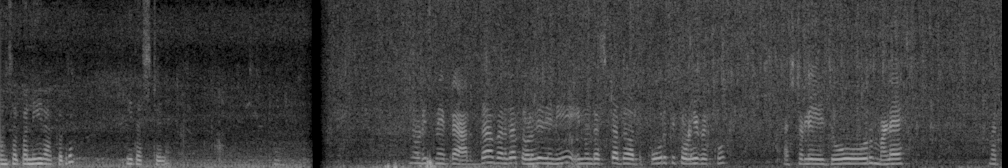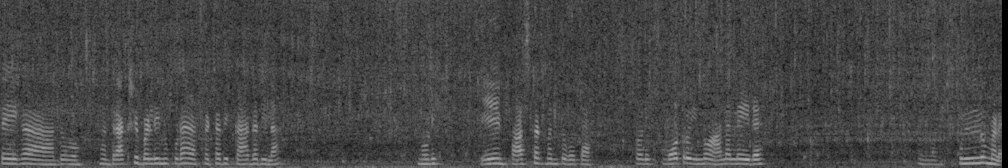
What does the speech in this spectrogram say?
ಒಂದು ಸ್ವಲ್ಪ ನೀರು ಹಾಕಿದ್ರೆ ಇದಷ್ಟೇ ನೋಡಿ ಸ್ನೇಹಿತರೆ, ಅರ್ಧ ಬರ್ಧ ತೊಳೆದಿದ್ದೀನಿ. ಇನ್ನೊಂದಷ್ಟು ಅದು ಅದು ಪೂರ್ತಿ ತೊಳಿಬೇಕು ಅಷ್ಟರಲ್ಲಿ ಜೋರು ಮಳೆ. ಮತ್ತು ಈಗ ಅದು ದ್ರಾಕ್ಷಿ ಬಳ್ಳಿನೂ ಕೂಡ ಕಟ್ಟೋದಕ್ಕಾಗೋದಿಲ್ಲ. ನೋಡಿ, ಏನು ಫಾಸ್ಟಾಗಿ ಬಂತು ಗೊತ್ತಾ? ನೋಡಿ, ಮೋಟ್ರು ಇನ್ನೂ ಆನಲ್ಲೇ ಇದೆ. ಫುಲ್ಲು ಮಳೆ.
